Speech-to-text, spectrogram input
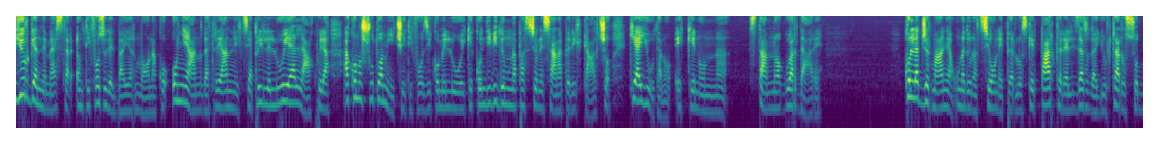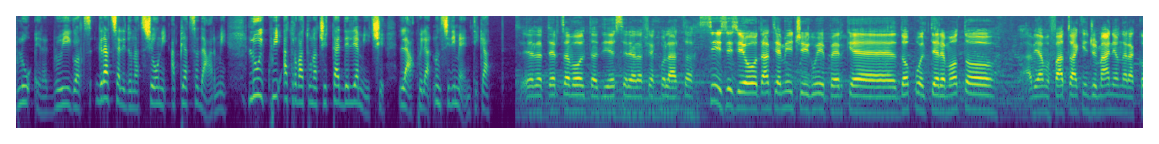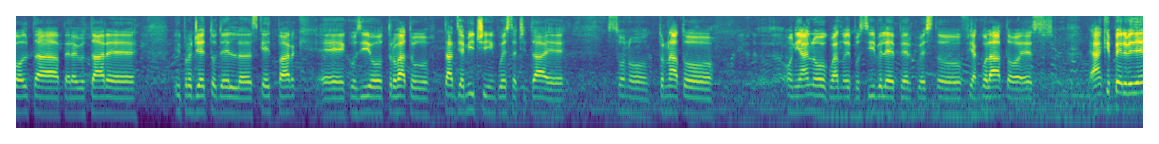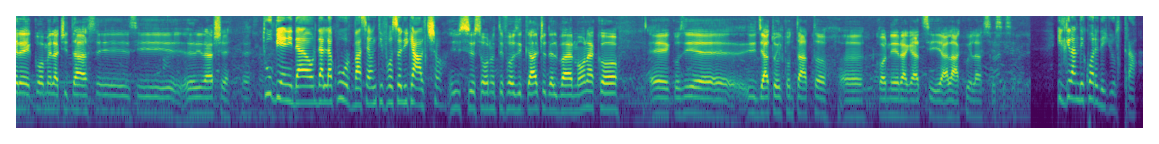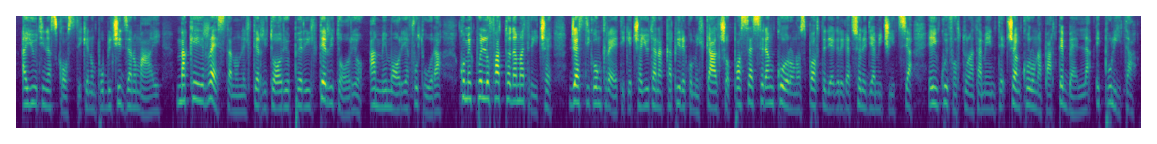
Jürgen de Mester è un tifoso del Bayern Monaco. Ogni anno da tre anni il 6 aprile lui è all'Aquila. Ha conosciuto amici tifosi come lui che condividono una passione sana per il calcio, che aiutano e che non stanno a guardare. Con la Germania una donazione per lo skate park realizzato dagli Ultra Rosso Blu e Red Blue Eagles grazie alle donazioni a Piazza d'Armi. Lui qui ha trovato una città e degli amici. L'Aquila non si dimentica. È la terza volta di essere alla fiaccolata. Sì, sì, sì, ho tanti amici qui perché dopo il terremoto abbiamo fatto anche in Germania una raccolta per aiutare il progetto del skate park e così ho trovato tanti amici in questa città e sono tornato ogni anno quando è possibile per questo fiaccolato e anche per vedere come la città si, si rinasce. Tu vieni da, dalla curva, sei un tifoso di calcio? Io sono un tifoso di calcio del Bayern Monaco e così è iniziato il contatto eh, con i ragazzi all'Aquila. Sì, sì, sì. Il grande cuore degli ultra, aiuti nascosti che non pubblicizzano mai, ma che restano nel territorio per il territorio a memoria futura, come quello fatto da Matrice, gesti concreti che ci aiutano a capire come il calcio possa essere ancora uno sport di aggregazione di amicizia e in cui fortunatamente c'è ancora una parte bella e pulita.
